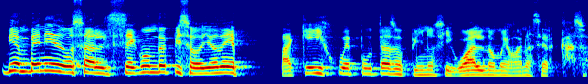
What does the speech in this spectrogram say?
Bienvenidos al segundo episodio de ¿Pa qué hijo de putas opinos igual no me van a hacer caso?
